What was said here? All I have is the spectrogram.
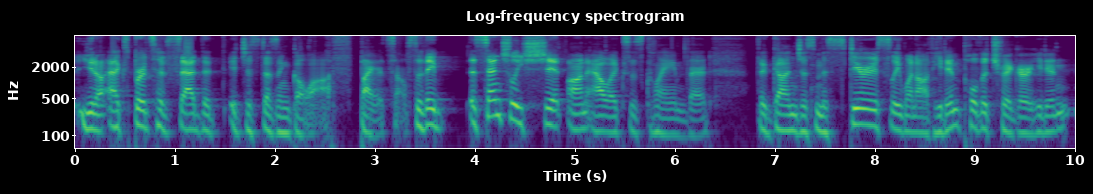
you know, experts have said that it just doesn't go off by itself. So they essentially shit on Alec's claim that the gun just mysteriously went off. He didn't pull the trigger. He didn't,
